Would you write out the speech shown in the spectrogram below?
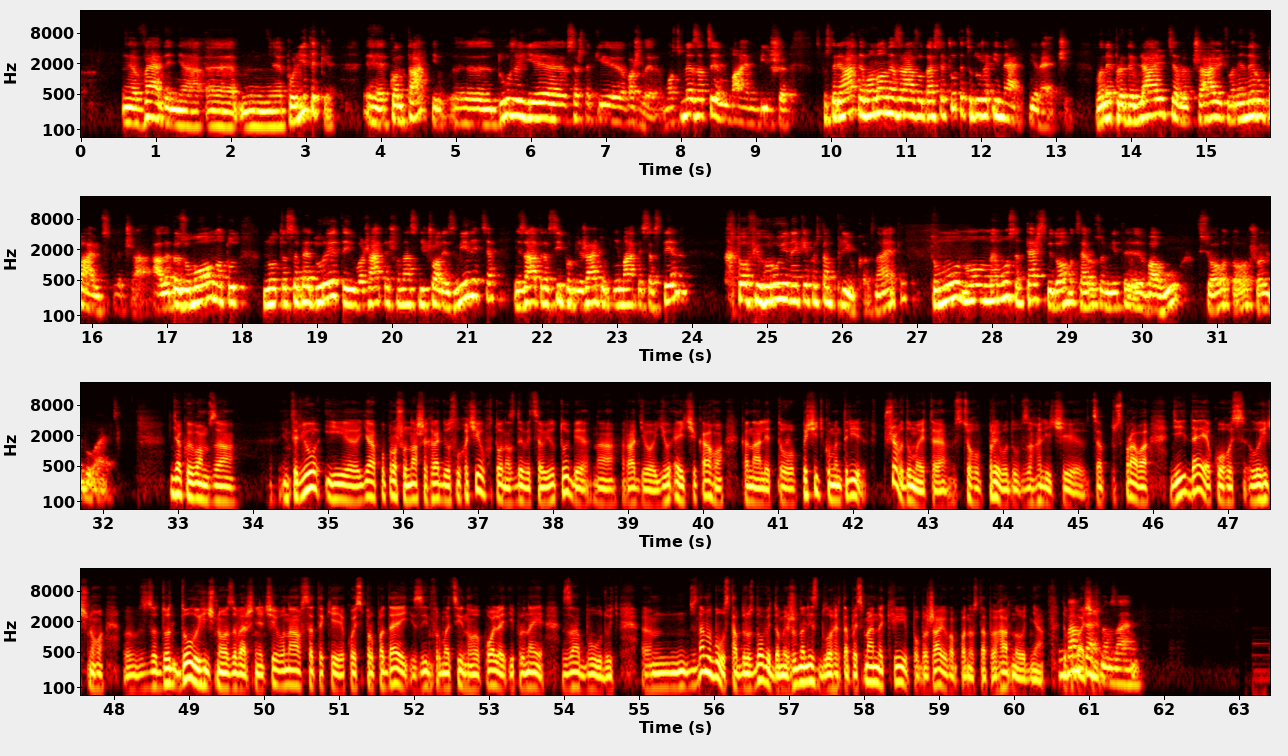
е, ведення е, політики е, контактів е, дуже є все ж таки важливим. Ось ми за цим маємо більше спостерігати. Воно не зразу дасться чути. Це дуже інертні речі. Вони придивляються, вивчають, вони не рубають з плеча. Але безумовно тут ну то себе дурити і вважати, що у нас нічого не зміниться, і завтра всі побіжать обніматися з тими, хто фігурує на якихось там плівках. Знаєте? Тому ну ми мусимо теж свідомо це розуміти вагу всього того, що відбувається. Дякую вам за інтерв'ю. І е, я попрошу наших радіослухачів, хто нас дивиться в Ютубі на радіо UA Чикаго каналі, то пишіть коментарі, що ви думаєте з цього приводу взагалі, чи ця справа дійде якогось логічного е, до, до логічного завершення, чи вона все-таки якось пропаде з інформаційного поля і про неї забудуть. Ем, З нами був Остап Дроздов, відомий журналіст, блогер та письменник. І побажаю вам, пане Остапе, гарного дня. До Вам побачення. теж навзаєм.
